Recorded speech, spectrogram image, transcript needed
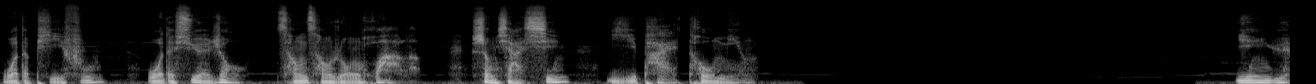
我的皮肤，我的血肉，层层融化了，剩下心一派透明。音乐，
